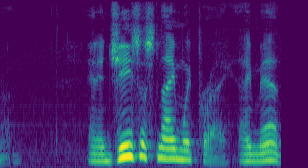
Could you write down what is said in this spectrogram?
And in Jesus' name we pray. Amen.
